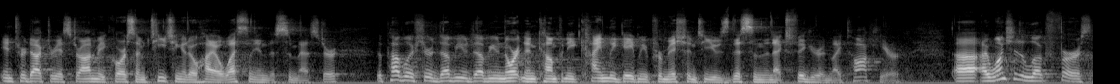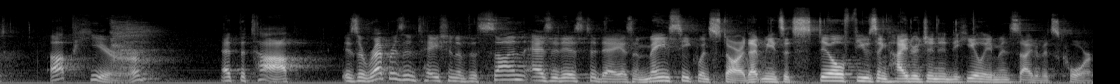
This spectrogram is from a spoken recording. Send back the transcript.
introductory astronomy course I'm teaching at Ohio Wesleyan this semester. The publisher W.W. Norton and Company kindly gave me permission to use this in the next figure in my talk here. Uh, I want you to look first up here at the top is a representation of the sun as it is today as a main sequence star. That means it's still fusing hydrogen into helium inside of its core.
